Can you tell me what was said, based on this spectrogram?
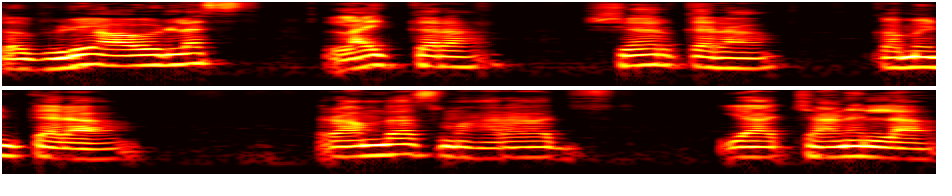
तर व्हिडिओ आवडल्यास लाईक करा शेअर करा कमेंट करा. रामदास महाराज या चॅनलला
